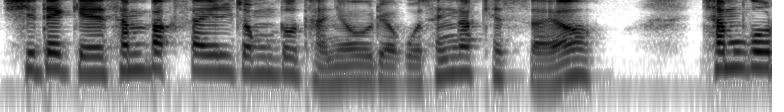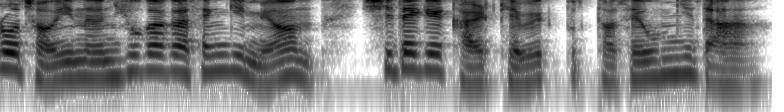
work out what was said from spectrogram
시댁에 3박 4일 정도 다녀오려고 생각했어요. 참고로 저희는 휴가가 생기면 시댁에 갈 계획부터 세웁니다.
